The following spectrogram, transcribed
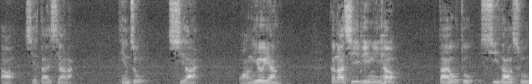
好，直接带下来，停住，起来，往右压，跟它齐平以后，带弧度细到粗。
